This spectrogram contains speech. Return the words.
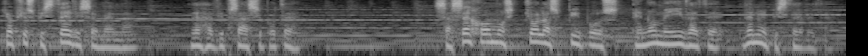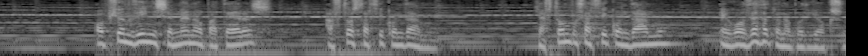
και όποιος πιστεύει σε μένα δεν θα διψάσει ποτέ. Σας έχω όμως κιόλας πει πως ενώ με είδατε δεν με πιστεύετε. Όποιον δίνει σε μένα ο πατέρας, αυτός θα έρθει κοντά μου. Και αυτόν που θα έρθει κοντά μου, εγώ δεν θα τον αποδιώξω.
